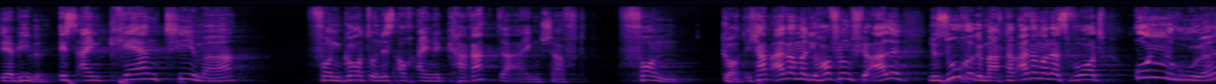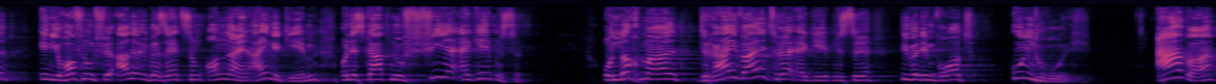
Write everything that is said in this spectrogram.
der Bibel, ist ein Kernthema von Gott und ist auch eine Charaktereigenschaft von Gott. Ich habe einfach mal die Hoffnung für alle eine Suche gemacht, habe einfach mal das Wort Unruhe in die Hoffnung für alle Übersetzung online eingegeben und es gab nur vier Ergebnisse. Und nochmal drei weitere Ergebnisse über dem Wort unruhig. Aber,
